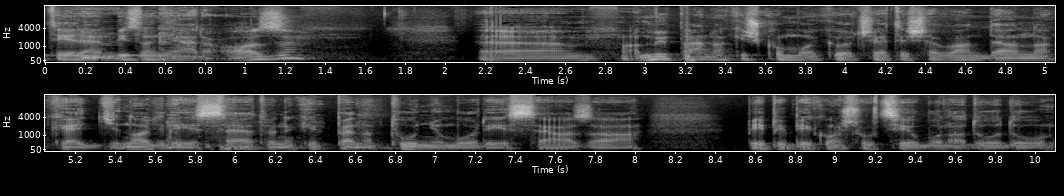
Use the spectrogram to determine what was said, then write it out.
téren bizonyára az, a műpának is komoly költségvetése van, de annak egy nagy része, tulajdonképpen a túlnyomó része az a PPP konstrukcióból adódó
